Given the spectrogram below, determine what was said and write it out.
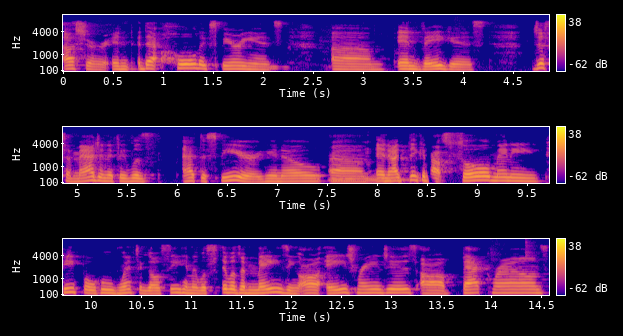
Usher and that whole experience um, in Vegas, just imagine if it was at the Sphere, you know. Um, and I Mm. think about so many people who went to go see him. It was it was amazing, all age ranges, all backgrounds,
